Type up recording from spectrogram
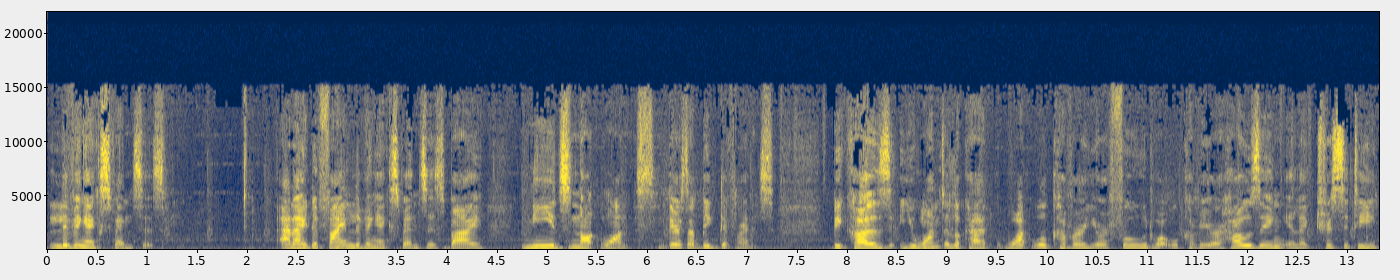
living expenses. And I define living expenses by needs, not wants. There's a big difference because you want to look at what will cover your food, what will cover your housing, electricity,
